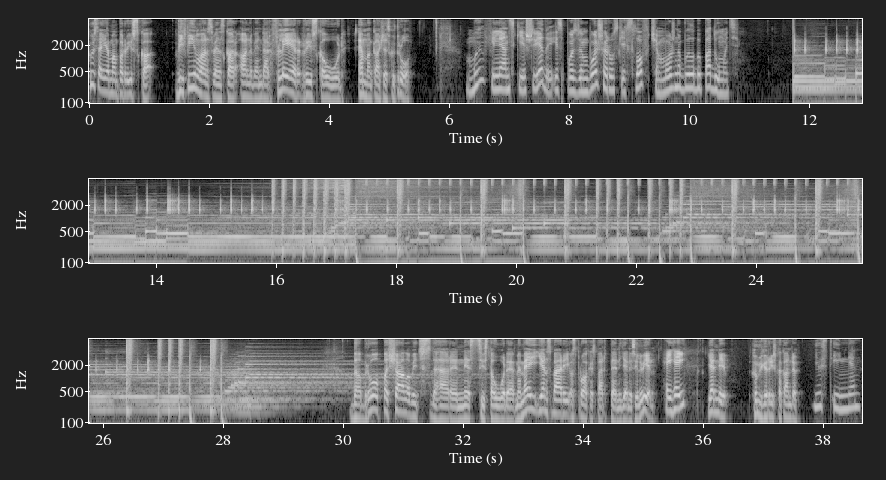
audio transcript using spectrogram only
Hur säger man på ryska? Vi finlandssvenskar använder fler ryska ord än man kanske skulle tro. Мы, финляндские шведы, используем больше русских слов, чем можно было бы подумать. Dobro Pashalovic, det här är näst sista ordet med mig, Jens Berg och språkexperten Jenny Silvin. Hej, hej. Jenny, hur mycket ryska kan du? Just ingen.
